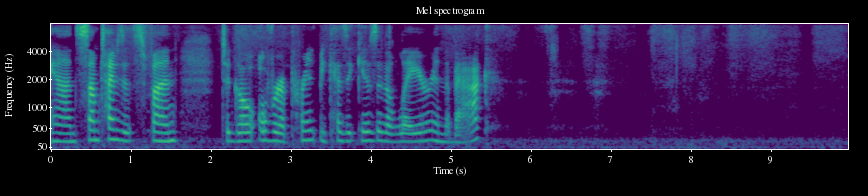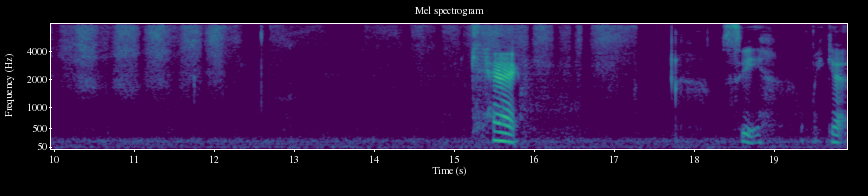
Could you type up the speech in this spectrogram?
and sometimes it's fun to go over a print because it gives it a layer in the back. Okay. Let's see what we get.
